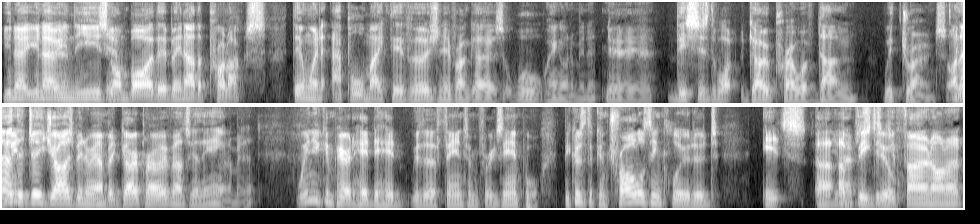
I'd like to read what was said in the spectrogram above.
You know, you know, in the years gone by, there've been other products. Then when Apple make their version, everyone goes, "Whoa, hang on a minute." Yeah, yeah. This is what GoPro have done with drones. I know when- the DJI's been around, but GoPro, everyone's going, "Hang on a minute." When you compare it head to head with a Phantom, for example, because the controller's included, it's uh, You don't a have to big stick deal. your phone on it.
